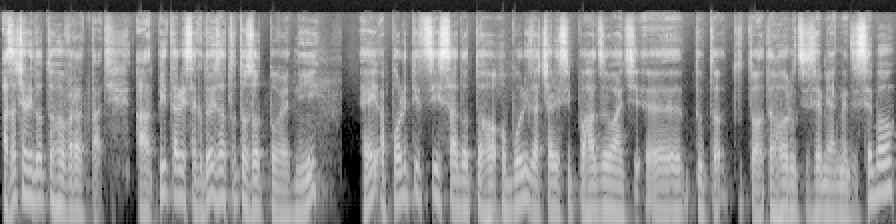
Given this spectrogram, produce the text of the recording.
a začali do toho vrtať. A pýtali sa, kto je za toto zodpovedný. Hej, a politici sa do toho obuli, začali si pohadzovať e, túto, túto, ten horúci zemiak medzi sebou.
